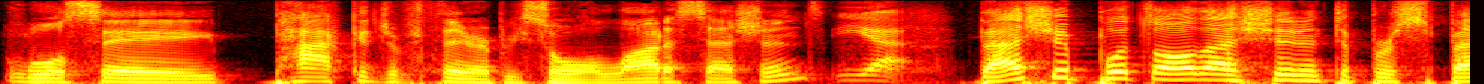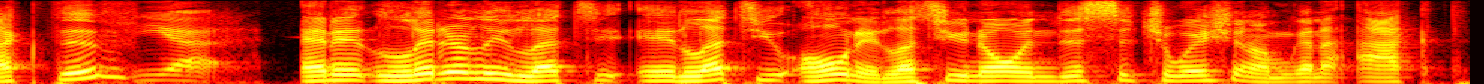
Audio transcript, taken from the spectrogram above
we'll say package of therapy. So a lot of sessions. yeah That shit puts all that shit into perspective. yeah And it literally lets you, it lets you own it. Lets you know in this situation I'm gonna act.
